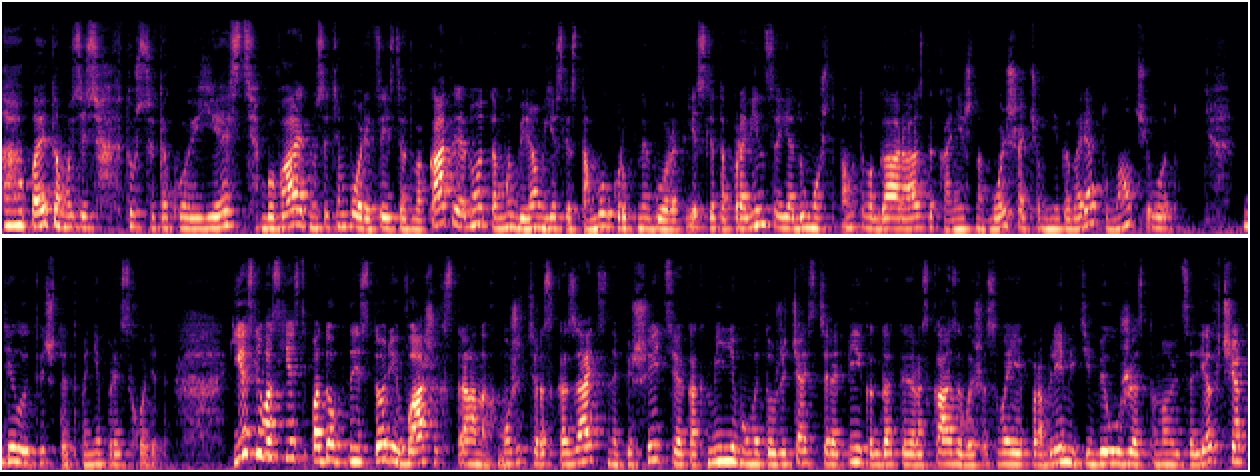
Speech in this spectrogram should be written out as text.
А, поэтому здесь в Турции такое есть, бывает, но с этим борется. Есть адвокаты, но это мы берем, если Стамбул крупный город. Если это провинция, я думаю, что там этого гораздо, конечно, больше, о чем не говорят, умалчивают, делают вид, что этого не происходит. Если у вас есть подобные истории в ваших странах, можете рассказать, напишите. Как минимум, это уже часть терапии, когда ты рассказываешь о своей проблеме, тебе уже становится легче.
